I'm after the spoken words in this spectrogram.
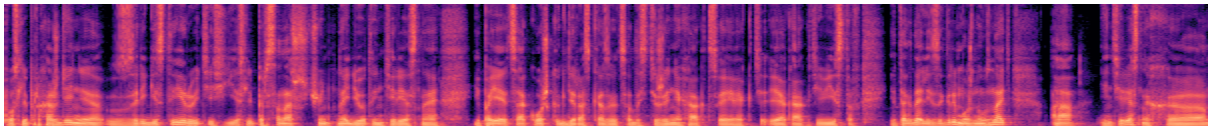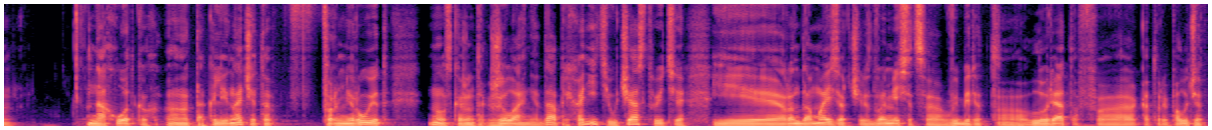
После прохождения зарегистрируйтесь, если персонаж что-нибудь найдет интересное, и появится окошко, где рассказывается о достижениях акции и активистов и так далее. Из игры можно узнать о интересных э, находках. Э, так или иначе, это формирует ну, скажем так, желание. Да, приходите, участвуйте, и рандомайзер через два месяца выберет э, лауреатов, которые получат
